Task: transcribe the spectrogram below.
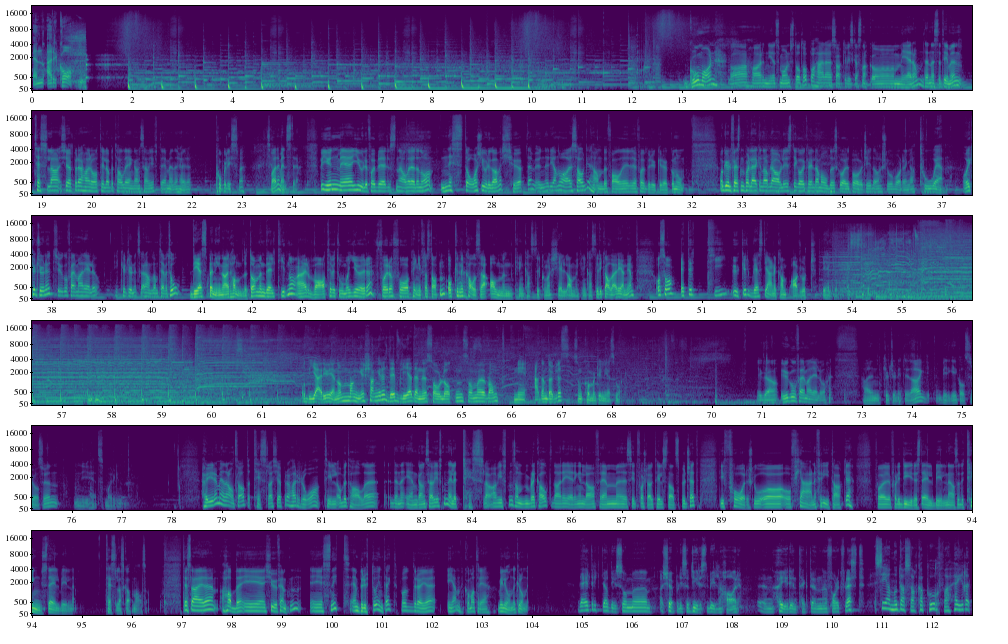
NRK. God morgen. Da har Nyhetsmorgen stått opp, og her er saker vi skal snakke om mer om den neste timen. Tesla-kjøpere har råd til å betale engangsavgift, det mener Høyre. Populisme. Svaret Venstre. Begynn med juleforberedelsene allerede nå. Neste års julegaver, kjøp dem under januarsalget, anbefaler forbrukerøkonom. Og Gullfesten på Lerkendal ble avlyst i går kveld da Molde skåret på overtid og slo Vålerenga 2-1. Og i Kulturnytt, Hugo Fermariello. I Kulturnytt skal det handle om TV 2. Det spenningen har handlet om en del tid nå, er hva TV 2 må gjøre for å få penger fra staten og kunne kalle seg allmennkringkaster, kommersiell allmennkringkaster. Ikke alle er enige. Og så, etter ti uker, ble Stjernekamp avgjort i helgen. Og de er jo gjennom mange sjangere. Det ble denne soul-låten som vant, med Adam Douglas, som kommer til Nyhetsmorgen. Ugo, Ugo Fermarello har en Kulturnytt i dag. Birger Kolsrud Aasund, Nyhetsmorgen. Høyre mener altså at Tesla-kjøpere har råd til å betale denne engangsavgiften, eller Tesla-avgiften som den ble kalt da regjeringen la frem eh, sitt forslag til statsbudsjett. De foreslo å, å fjerne fritaket for, for de dyreste elbilene, altså de tyngste elbilene. Tesla-skatten, altså. Tesla-eiere hadde i 2015 i snitt en brutto inntekt på drøye 1,3 millioner kroner. Det er helt riktig at de som uh, kjøper disse dyreste bilene, har en høyere inntekt enn folk flest. Sier Mudassar Kapur fra Høyre.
